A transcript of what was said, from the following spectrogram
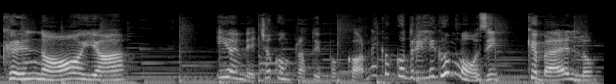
Che noia! Io invece ho comprato i popcorn e i coccodrilli gommosi. Che bello!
